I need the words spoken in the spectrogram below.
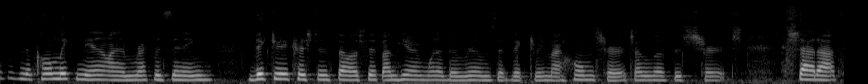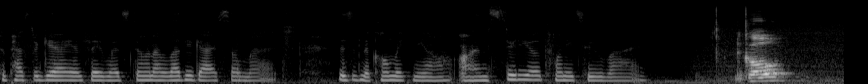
This is Nicole McNeil. I'm representing Victory Christian Fellowship. I'm here in one of the rooms of Victory, my home church. I love this church. Shout out to Pastor Gary and Faye Whetstone. I love you guys so much. This is Nicole McNeil on Studio 22 Live. Nicole,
